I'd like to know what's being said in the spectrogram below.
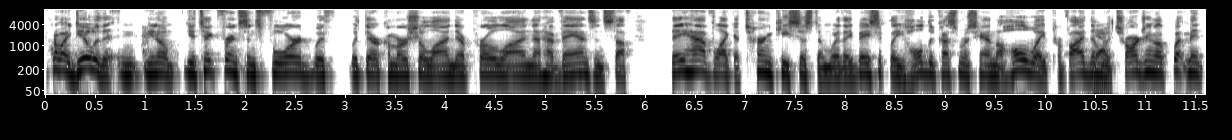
How do I deal with it? And you know, you take for instance Ford with with their commercial line, their pro line that have vans and stuff. They have like a turnkey system where they basically hold the customer's hand the whole way, provide them Yeah. with charging equipment,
